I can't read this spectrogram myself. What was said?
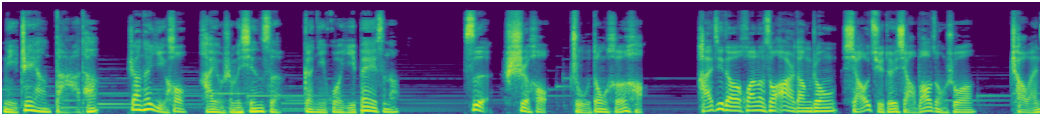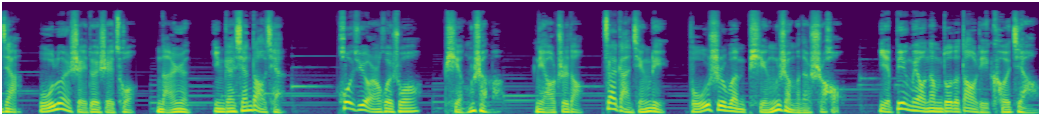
你这样打她，让她以后还有什么心思跟你过一辈子呢？四事后。主动和好，还记得《欢乐颂二》当中，小曲对小包总说：“吵完架，无论谁对谁错，男人应该先道歉。”或许有人会说：“凭什么？”你要知道，在感情里，不是问凭什么的时候，也并没有那么多的道理可讲。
